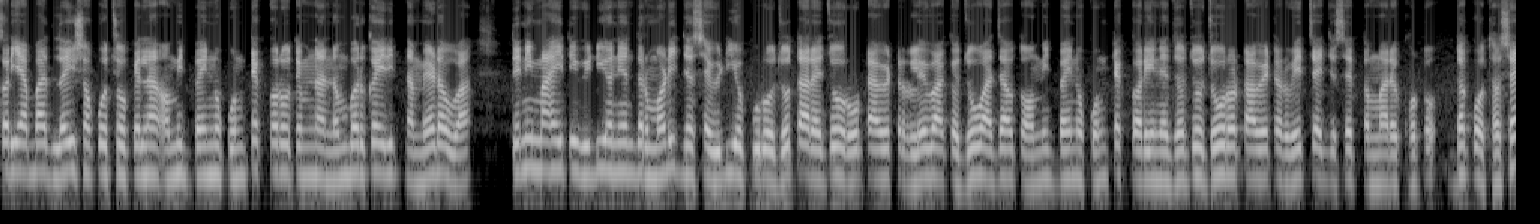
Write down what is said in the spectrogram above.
કર્યા બાદ લઈ શકો છો. પહેલાં અમિતભાઈનો કોન્ટેક કરો, તેમના નંબર કઈ રીતના મેળવવા. તેની માહિતી વિડીયોની અંદર મળી જશે. વીડિયો પૂરો જોતા રહેજો. રોટાવેટર લેવા કે જોવા જાવ તો અમિતભાઈનો કોન્ટેક કરીને જજો. જો રોટાવેટર વેચાઈ જશે તમારે ખોટો ધક્કો થશે.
